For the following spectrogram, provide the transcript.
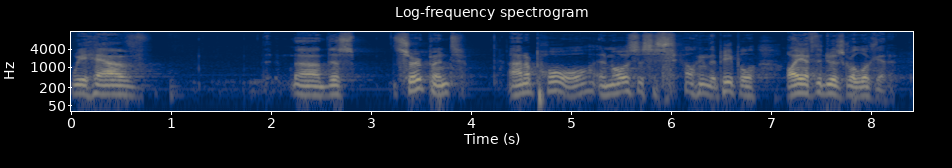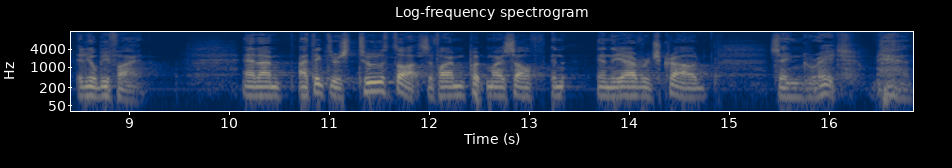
we have uh, this serpent on a pole, and Moses is telling the people, all you have to do is go look at it, and you'll be fine. And I'm, I think there's two thoughts. If I'm putting myself in, in the average crowd, saying, great, man,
